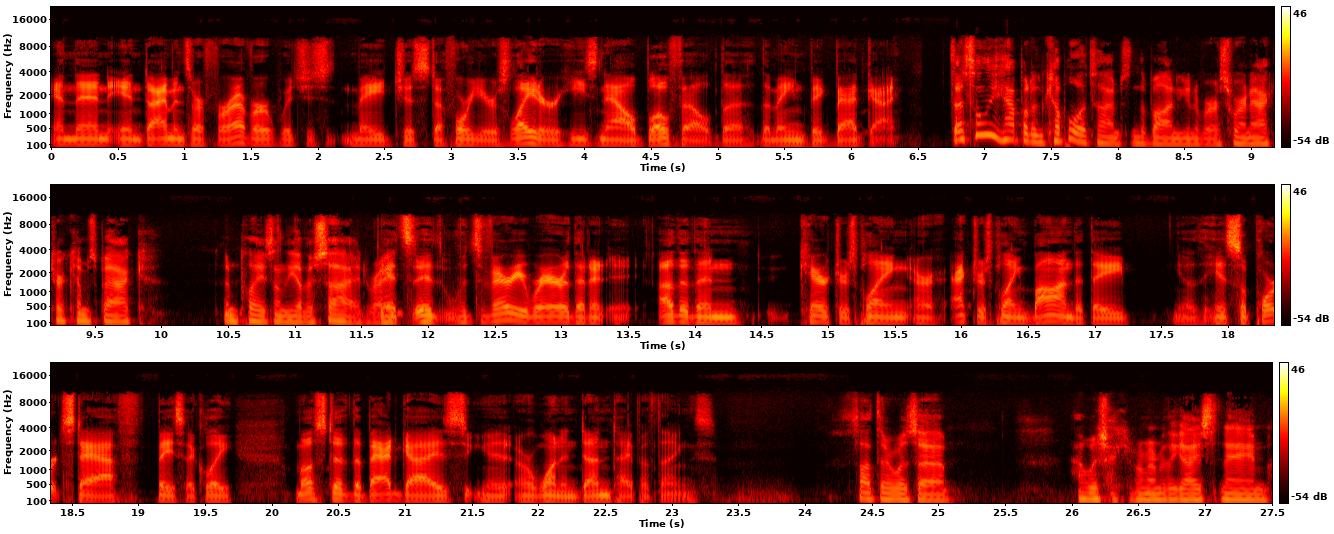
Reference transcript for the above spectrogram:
And then in Diamonds Are Forever, which is made just uh, four years later, he's now Blofeld, the the main big bad guy. That's only happened a couple of times in the Bond universe where an actor comes back and plays on the other side, right? It's it, it's very rare that it, other than characters playing or actors playing Bond that they you know his support staff basically most of the bad guys you know, are one and done type of things. thought there was a. I wish I could remember the guy's name.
